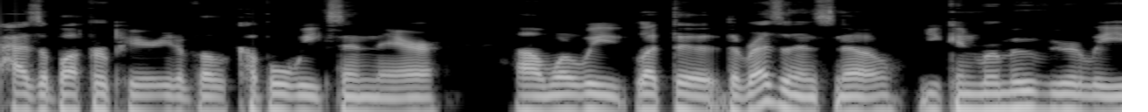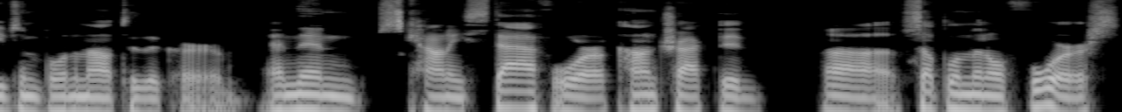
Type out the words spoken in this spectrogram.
has a buffer period of a couple weeks in there um, where we let the, the residents know you can remove your leaves and pull them out to the curb. And then county staff or a contracted uh, supplemental force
